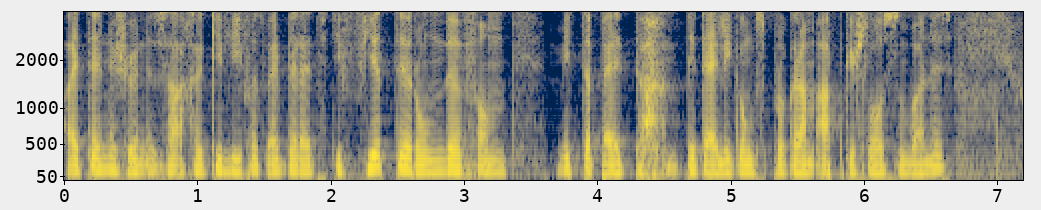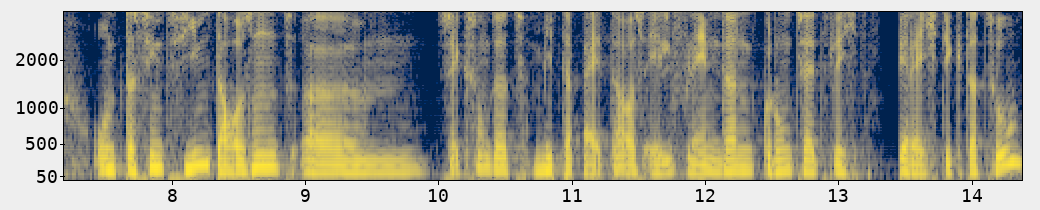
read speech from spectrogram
heute eine schöne Sache geliefert, weil bereits die vierte Runde vom Mitarbeiterbeteiligungsprogramm abgeschlossen worden ist. Und da sind 7600 Mitarbeiter aus elf Ländern grundsätzlich berechtigt dazu.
